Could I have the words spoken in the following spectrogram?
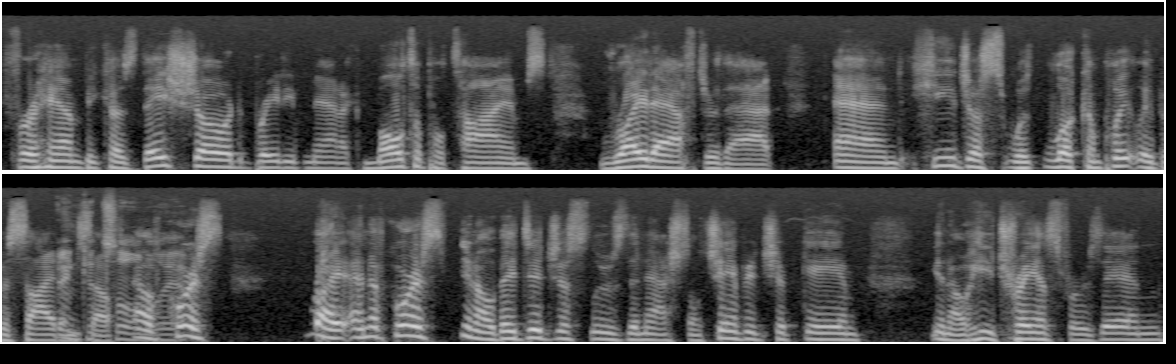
for him because they showed Brady Manek multiple times right after that, and he just was looked completely beside himself. Now, of yeah. course, right, and of course, you know they did just lose the national championship game. You know he transfers in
